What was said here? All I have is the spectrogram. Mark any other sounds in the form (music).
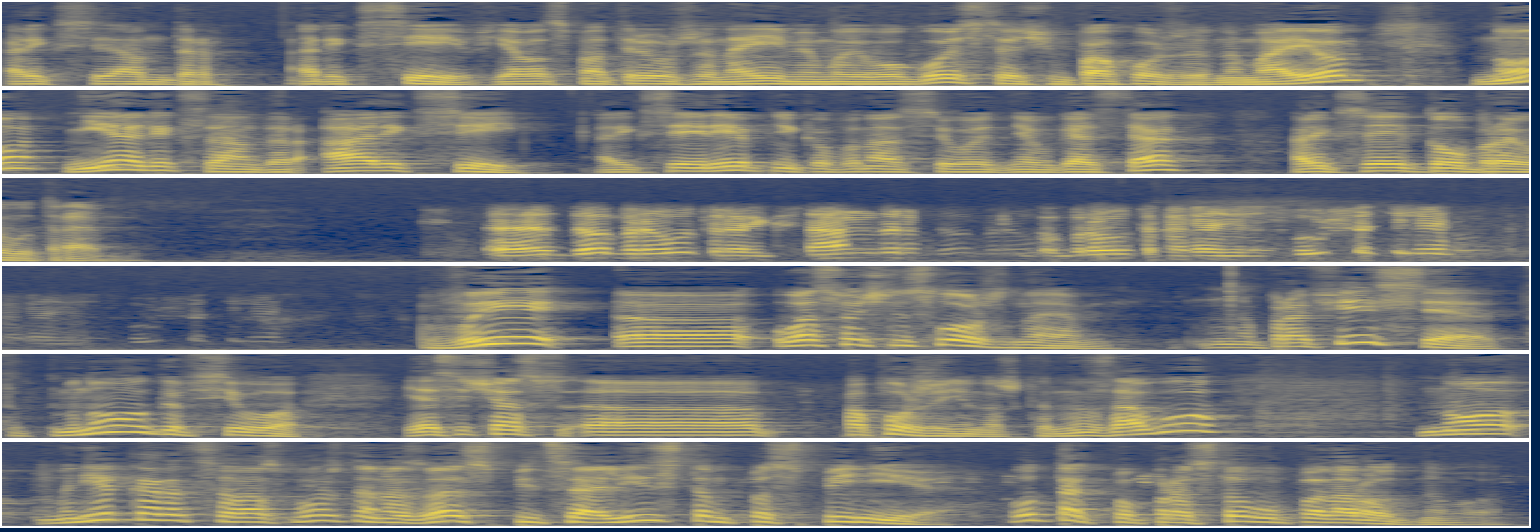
Александр Алексеев. Я вот смотрю уже на имя моего гостя, очень похоже на мое, но не Александр, а Алексей. Алексей Репников у нас сегодня в гостях. Алексей, доброе утро. Э, доброе утро, Александр. Доброе утро, радиослушатели. Вы, э, у вас очень сложная профессия, тут много всего. Я сейчас э, попозже немножко назову, но мне кажется, вас можно назвать специалистом по спине. Вот так по-простому, по-народному.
